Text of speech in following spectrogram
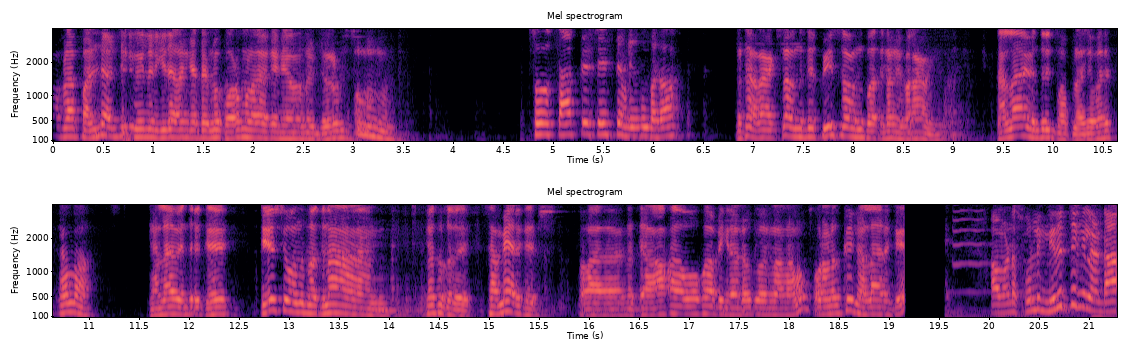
மாப்ள பல்லு அடிச்சிட்டு வெயில் அடிக்குது அதான் கேட்டேன் குறை மிளகா கேட்டேன் ஸோ சாப்பிட்டு டேஸ்ட் எப்படி இருக்கும் படம்? மச்சான் ஆனா ஆக்சுவலா வந்துட்டு பீஸ்லாம் வந்து வராங்க. நல்லாவே வெந்திருக்கு மாப்ள இங்க நல்லாவே வெந்திருக்கு. டேஸ்ட் வந்து பாத்தீங்கன்னா என்ன சொல்றது செம்மையா இருக்கு. ஆஹ் ஓஹா அப்படிங்கிற அளவுக்கு வரலாம்னாலும் ஓரளவுக்கு நல்லா இருக்கு. அவனை சொல்லி நிறுத்துங்களேன்டா.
